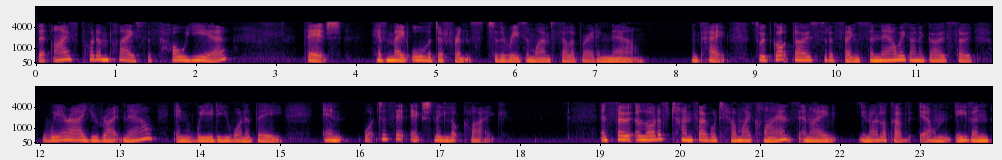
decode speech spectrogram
that I've put in place this whole year that have made all the difference to the reason why I'm celebrating now? Okay, so we've got those sort of things. So now we're going to go, so where are you right now, and where do you want to be? And what does that actually look like? And so a lot of times I will tell my clients, and I, you know, look, I've um, even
